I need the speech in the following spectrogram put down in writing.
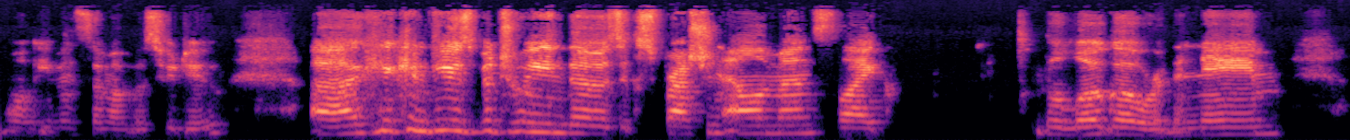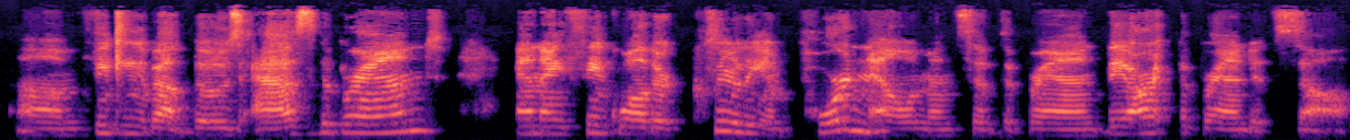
Well, even some of us who do uh, get confused between those expression elements like the logo or the name, um, thinking about those as the brand. And I think while they're clearly important elements of the brand, they aren't the brand itself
